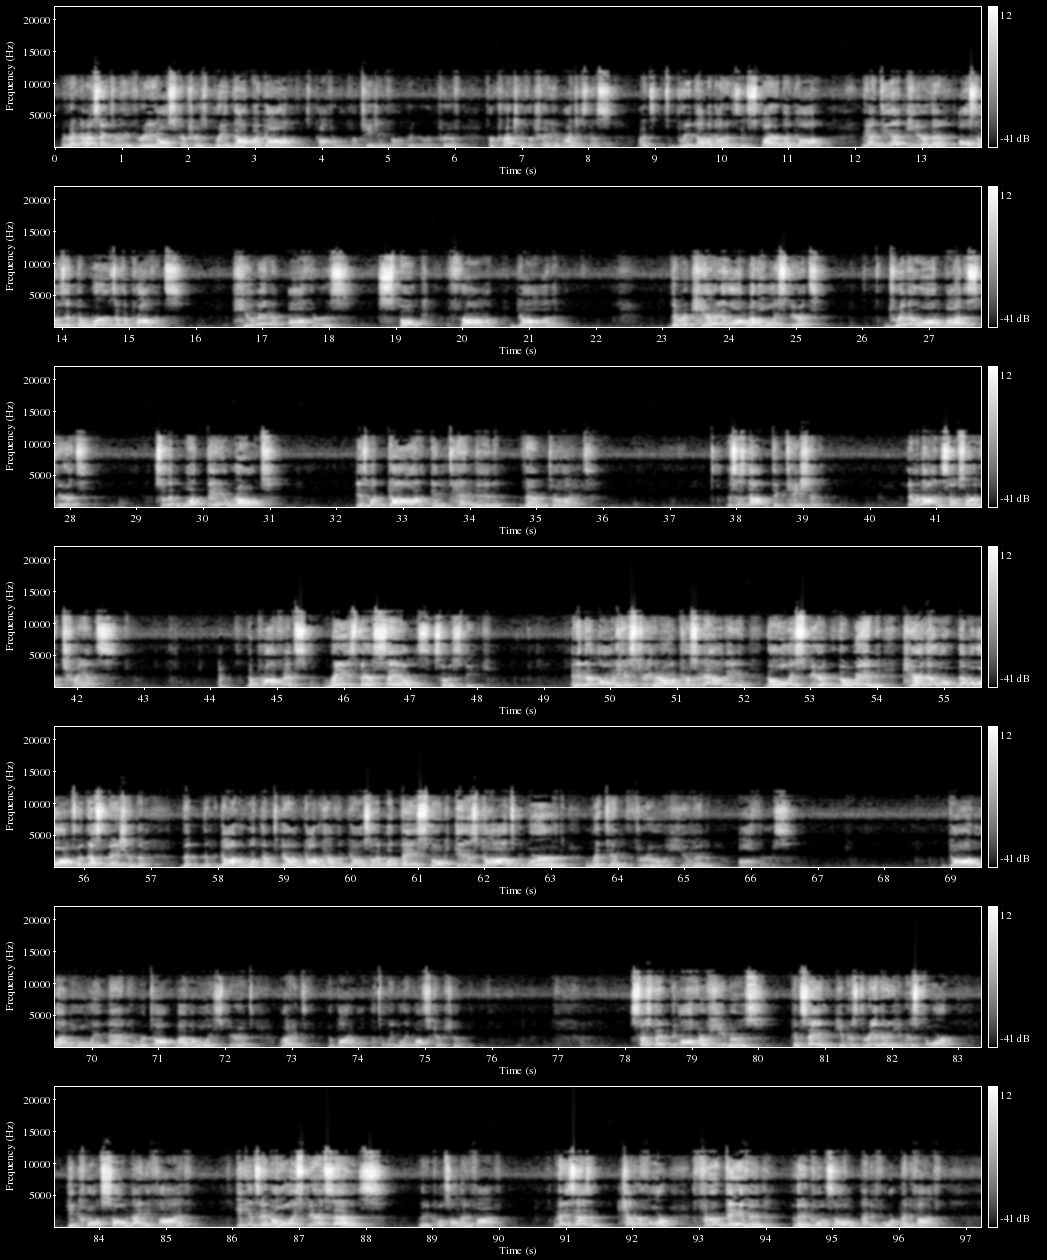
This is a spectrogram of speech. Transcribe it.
We recognize 2 Timothy 3 all Scripture is breathed out by God. It's profitable for teaching, for reproof, for correction, for training in righteousness. Right? It's, it's breathed out by God, it is inspired by God. And the idea here, then, also is that the words of the prophets, human authors, spoke from God. They were carried along by the Holy Spirit, driven along by the Spirit, so that what they wrote is what God intended them to write. This is not dictation. They were not in some sort of trance. The prophets raised their sails, so to speak. And in their own history, in their own personality, the Holy Spirit, the wind, carried them, them along to the destination that, that, that God would want them to go and God would have them go. So that what they spoke is God's word written through human authors. God let holy men who were taught by the Holy Spirit write the Bible. That's what we believe about Scripture such that the author of Hebrews can say in Hebrews 3 and then in Hebrews 4, he quotes Psalm 95. He can say, The Holy Spirit says, and then he quotes Psalm 95. And then he says in chapter 4, through David, and then he quotes Psalm 94, 95.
